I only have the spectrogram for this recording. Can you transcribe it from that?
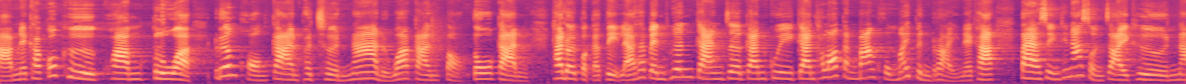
3นะคะก็คือความกลัวเรื่องของการเผชิญหน้าหรือว่าการตอบโต้กัน ถ้าโดยปกติแล้วถ้าเป็นเพื่อนกันเจอกันคุยกันทะเลาะกันบ้างคงไม่เป็นไรนะคะ แต่สิ่งที่น่าสนใจคือใน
